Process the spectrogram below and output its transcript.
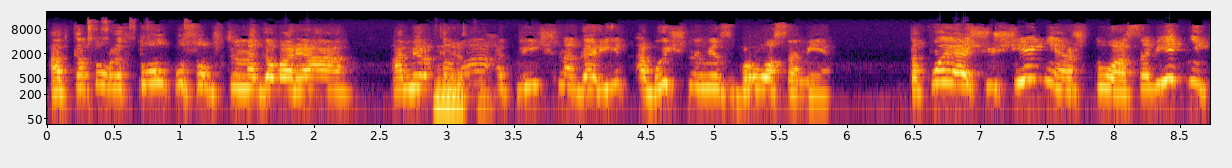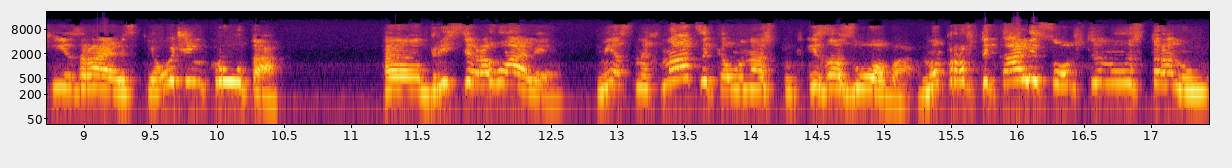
от которых толку, собственно говоря, а Меркова Нет. отлично горит обычными сбросами. Такое ощущение, что советники израильские очень круто э, дрессировали местных нациков у нас тут из Азова, но провтыкали собственную страну.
